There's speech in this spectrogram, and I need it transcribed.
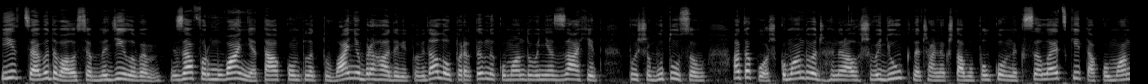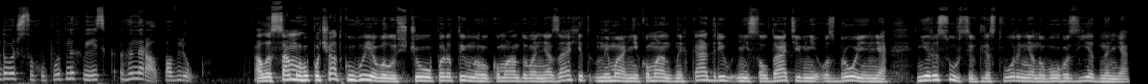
і це видавалося б надійливим. За формування та комплектування бригади відповідало оперативне командування Захід, пише Бутусов. А також командувач генерал Шведюк, начальник штабу полковник Селецький та командувач сухопутних військ генерал Павлюк. Але з самого початку виявилось, що у оперативного командування захід нема ні командних кадрів, ні солдатів, ні озброєння, ні ресурсів для створення нового з'єднання.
